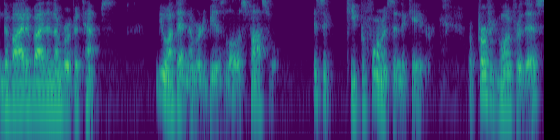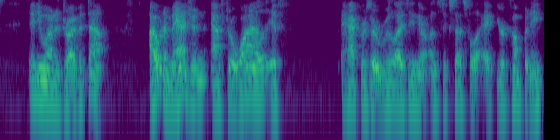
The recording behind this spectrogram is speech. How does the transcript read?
divided by the number of attempts. You want that number to be as low as possible. It's a key performance indicator, a perfect one for this, and you want to drive it down. I would imagine after a while, if hackers are realizing they're unsuccessful at your company,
